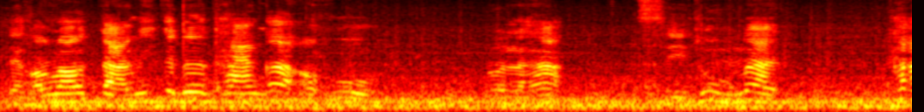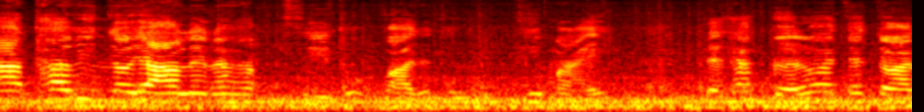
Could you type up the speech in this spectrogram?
แต่ของเราจากนี้จะเดินทางก็โอ้โหนั่นแหละฮะสี่ทุ่มน่า ถ้าถ้าวิ่งยาวๆเลยนะครับสี่ทุ่มกว่าจะถึงที่หมายแต่ถ้าเกิดว่าจะจอด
